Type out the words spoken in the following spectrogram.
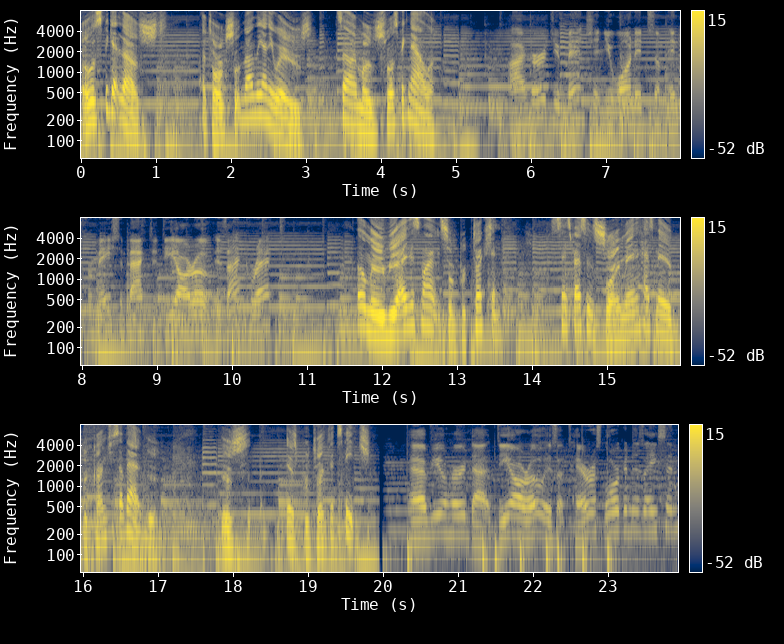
I will speak at last. I talk so loudly anyways, so I might as well speak now. I heard you mention you wanted some information back to DRO, is that correct? Oh, maybe I just want some protection. Since President Simon has made the country so bad. This is protected speech. Have you heard that DRO is a terrorist organization?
